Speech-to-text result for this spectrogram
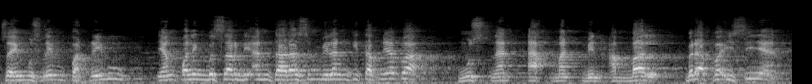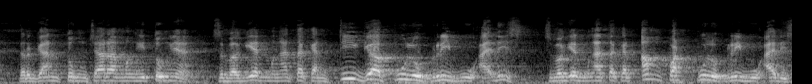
Sahih Muslim 4000. Yang paling besar di antara sembilan kitabnya apa? Musnad Ahmad bin Ambal. Berapa isinya? Tergantung cara menghitungnya. Sebagian mengatakan 30 ribu hadis. Sebagian mengatakan 40 ribu hadis.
